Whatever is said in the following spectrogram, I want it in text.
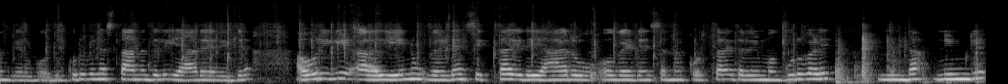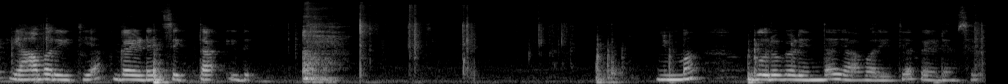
ಆಗಿರ್ಬೋದು ಗುರುವಿನ ಸ್ಥಾನದಲ್ಲಿ ಯಾರ್ಯಾರಿದ್ದೀರ ಅವರಿಗೆ ಏನು ಗೈಡೆನ್ಸ್ ಸಿಗ್ತಾ ಇದೆ, ಯಾರು ಗೈಡೆನ್ಸನ್ನು ಕೊಡ್ತಾ ಇದ್ದಾರೆ, ನಿಮ್ಮ ಗುರುಗಳಿಂದ ನಿಮಗೆ ಯಾವ ರೀತಿಯ ಗೈಡೆನ್ಸ್ ಸಿಗ್ತಾ ಇದೆ? ನಿಮ್ಮ ಗುರುಗಳಿಂದ ಯಾವ ರೀತಿಯ ಗೈಡೆನ್ಸ್ ಇದೆ?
